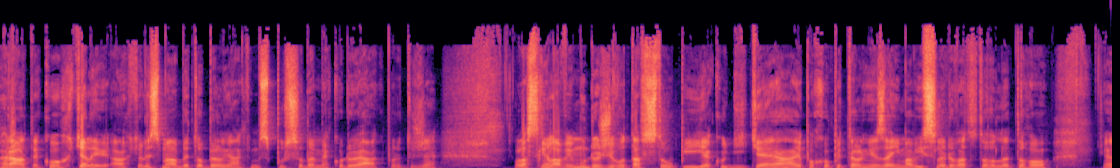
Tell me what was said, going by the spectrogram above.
hrát jako chtěli a chtěli jsme, aby to byl nějakým způsobem jako doják, protože vlastně Lavi mu do života vstoupí jako dítě a je pochopitelně zajímavý sledovat tohle toho uh,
